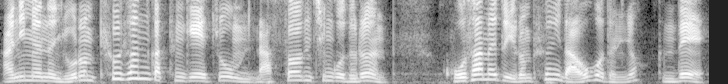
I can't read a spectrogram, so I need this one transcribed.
아니면은 요런 표현 같은 게 좀 낯선 친구들은 고3에도 이런 표현이 나오거든요. 근데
